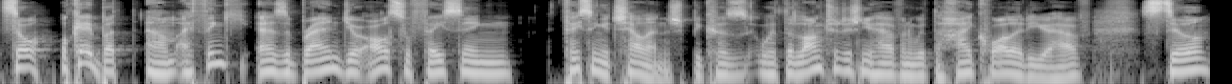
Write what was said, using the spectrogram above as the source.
So, okay, but um, I think as a brand, you're also facing facing a challenge because with the long tradition you have and with the high quality you have, still,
